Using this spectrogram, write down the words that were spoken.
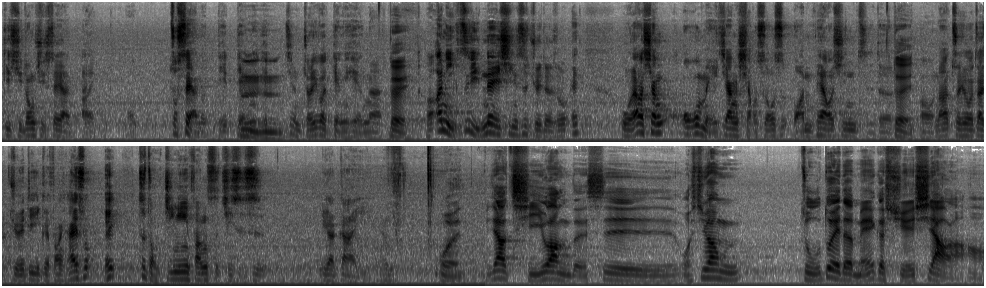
其实拢是细汉哎，做细汉就典典型，就就一个典型啊。对。啊，你自己内心是觉得说，哎。我要像欧美这样，小时候是玩票性质的，对，哦，那最后再决定一个方向，还是说，哎，这种经营方式其实是一个概念。我比较期望的是，我希望组队的每一个学校啦，哈，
